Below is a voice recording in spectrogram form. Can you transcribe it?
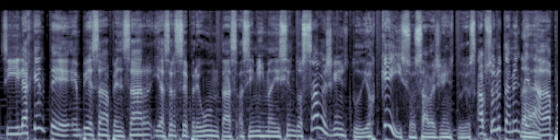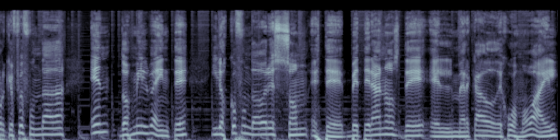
Si la gente empieza a pensar y hacerse preguntas a sí misma diciendo Savage Game Studios, ¿qué hizo Savage Game Studios? Absolutamente Nada. nada, porque fue fundada en 2020 y los cofundadores son este, veteranos del mercado de juegos mobile.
